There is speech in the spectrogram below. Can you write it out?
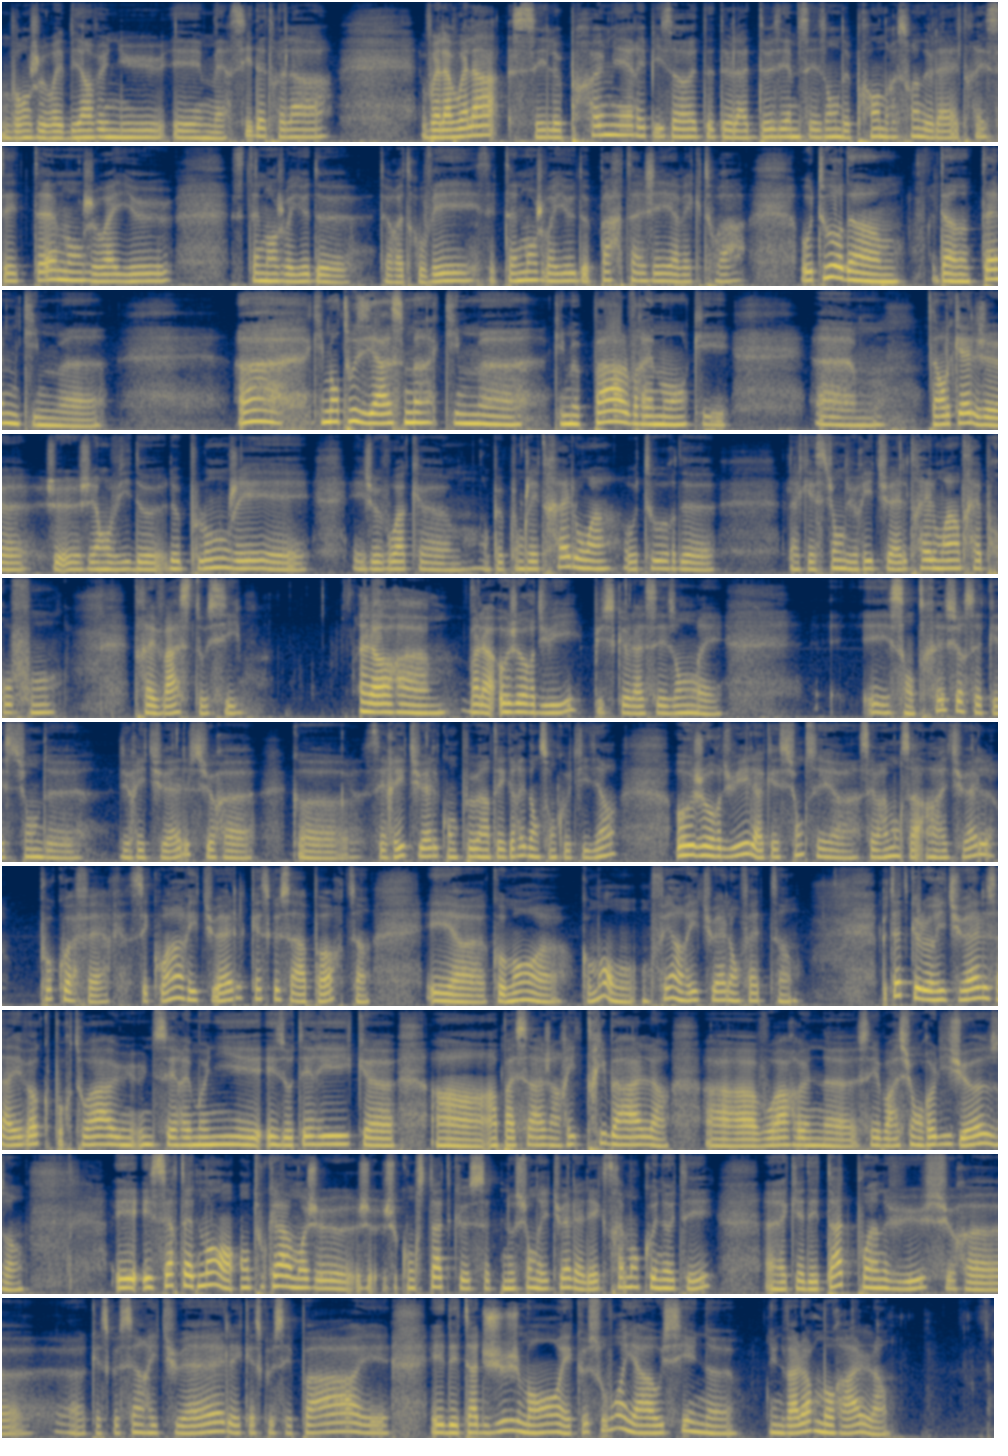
Bonjour et bienvenue et merci d'être là. Voilà, voilà, c'est le premier épisode de la deuxième saison de Prendre soin de l'être et c'est tellement joyeux, c'est tellement joyeux de te retrouver, c'est tellement joyeux de partager avec toi autour d'un d'un thème qui me ah, qui m'enthousiasme, qui me qui me parle vraiment, qui euh, dans lequel je j'ai envie de, de plonger et, et, je vois que on peut plonger très loin autour de la question du rituel, très loin, très profond, très vaste aussi. Alors euh, voilà, aujourd'hui, puisque la saison est, est centrée sur cette question de, du rituel, sur euh, que ces rituels qu'on peut intégrer dans son quotidien. Aujourd'hui, la question c'est euh, vraiment ça, un rituel. Pourquoi faire? C'est quoi un rituel? Qu'est-ce que ça apporte? Et euh, comment euh, comment on, fait un rituel en fait? Peut-être que le rituel, ça évoque pour toi une, cérémonie ésotérique, un, un, passage, un rite tribal, voire une célébration religieuse. Et, et certainement, en, tout cas, moi, je, je, je, constate que cette notion de rituel, elle est extrêmement connotée, euh, qu'il y a des tas de points de vue sur euh, euh, qu'est-ce que c'est un rituel et qu'est-ce que c'est pas, et, et, des tas de jugements, et que souvent, il y a aussi une, une valeur morale.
